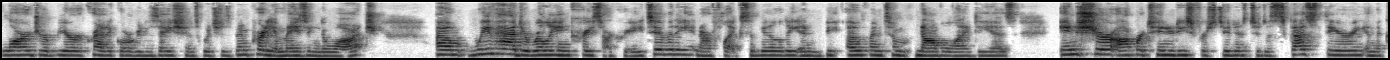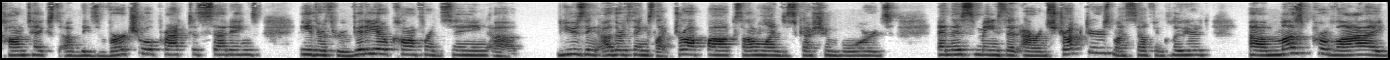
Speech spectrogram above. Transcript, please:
larger bureaucratic organizations, which has been pretty amazing to watch, um, we've had to really increase our creativity and our flexibility and be open to novel ideas, ensure opportunities for students to discuss theory in the context of these virtual practice settings, either through video conferencing, uh, using other things like Dropbox, online discussion boards. And this means that our instructors, myself included, uh, must provide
